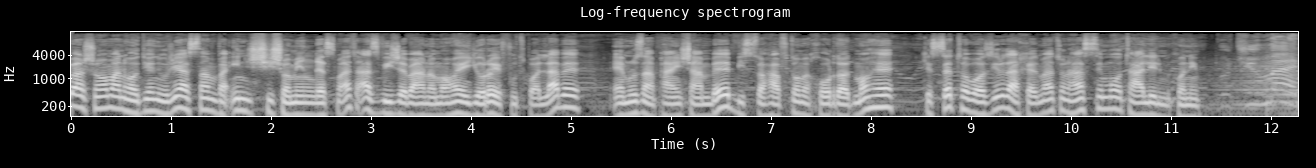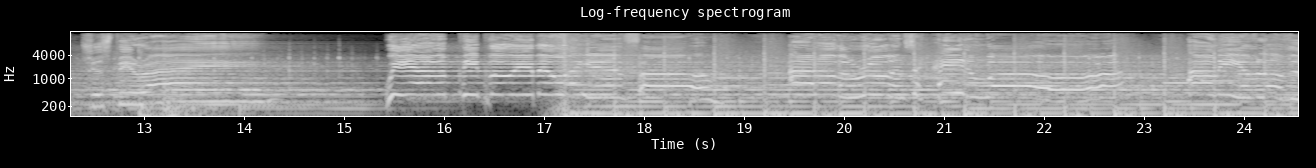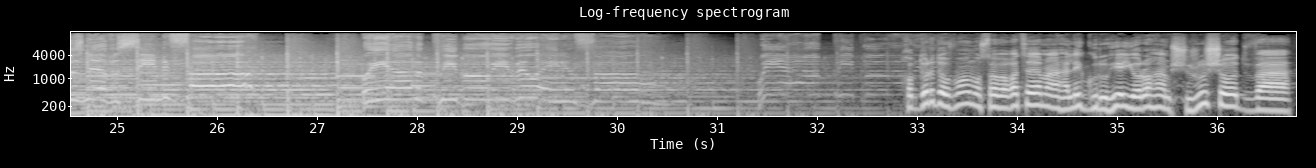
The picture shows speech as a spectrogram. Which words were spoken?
بر شما من هادی نوری هستم و این ششمین قسمت از ویژه برنامه های یورو فوتبال لبه امروز هم پنجشنبه 27 خرداد ماه که سه تا بازی رو در خدمتتون هستیم و تحلیل می‌کنیم. خب دور دوم مسابقات مرحله گروهی یورو هم شروع شد و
